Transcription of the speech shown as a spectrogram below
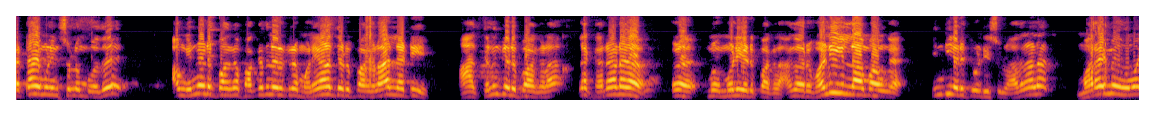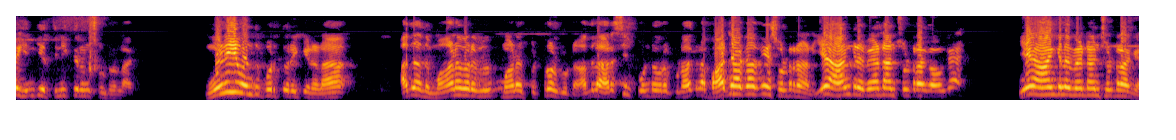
கட்டாய மொழின்னு சொல்லும்போது அவங்க என்ன எடுப்பாங்க? பக்கத்துல இருக்கிற மலையாளத்தை எடுப்பாங்களா? இல்லாட்டி தெலுங்கு எடுப்பாங்களா? இல்ல கர்நாடகா மொழி எடுப்பாங்களா? அங்க ஒரு வழி இல்லாம அவங்க ஹிந்தி எடுக்க வேண்டிய சொல்லுவோம் அதனால மறைமுகமா ஹிந்தியை திணிக்கிறோம்னு சொல்றாங்க. மொழி வந்து பொறுத்த வரைக்கும் என்னன்னா அது அந்த மாணவர்கள் மாணவ பெற்றோர் கூட்டம். அதுல அரசியல் கொண்டு வரக்கூடாது நான் பாஜகவே சொல்றேன். ஏன் ஆங்கிலம் வேண்டாம்னு சொல்றாங்க அவங்க? ஏன் ஆங்கிலம் வேண்டாம்னு சொல்றாங்க?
